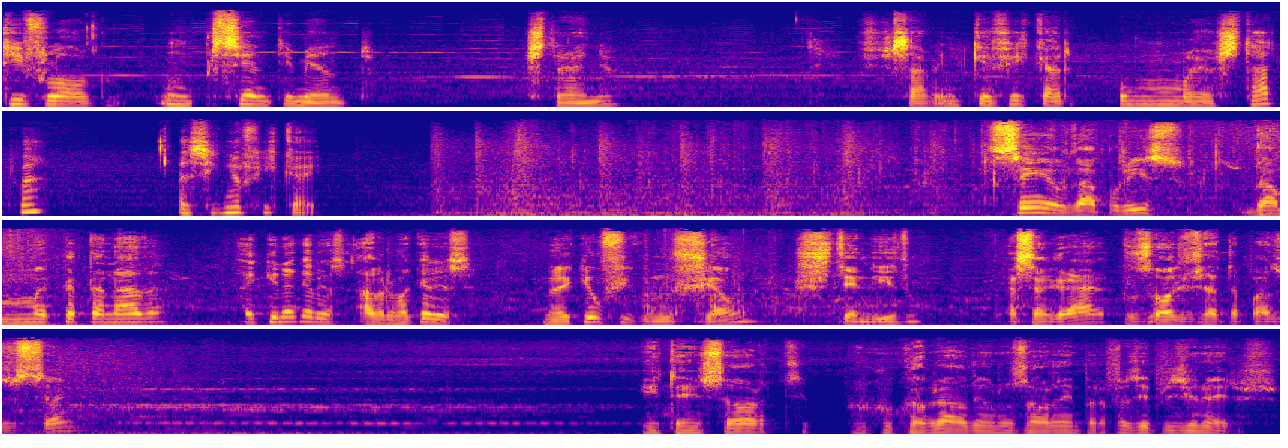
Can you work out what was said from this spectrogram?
Tive logo um pressentimento estranho. Sabem que é ficar como uma estátua? Assim eu fiquei. Sem eu dar por isso, dá-me uma catanada aqui na cabeça, abre-me a cabeça. Não é que eu fico no chão, estendido, a sangrar, com os olhos já tapados de sangue. E tem sorte, porque o Cabral deu-nos ordem para fazer prisioneiros.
